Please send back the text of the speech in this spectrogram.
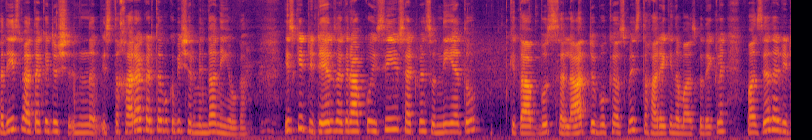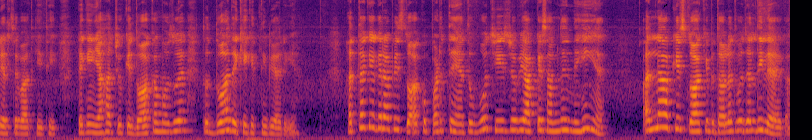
حدیث میں آتا ہے کہ جو استخارہ کرتا ہے، وہ کبھی شرمندہ نہیں ہوگا۔ اس کی ڈیٹیلز اگر آپ کو اسی سیٹ میں سننی ہے تو کتاب الصلاط جو بک ہے اس میں استخارے کی نماز کو دیکھ لیں۔ وہاں زیادہ ڈیٹیل سے بات کی تھی، لیکن یہاں چونکہ دعا کا موضوع ہے تو دعا دیکھیے کتنی پیاری ہے۔ حتیٰ کہ اگر آپ اس دعا کو پڑھتے ہیں تو وہ چیز جو بھی آپ کے سامنے نہیں ہے، اللہ آپ کی اس دعا کی بدولت وہ جلدی لے آئے گا۔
